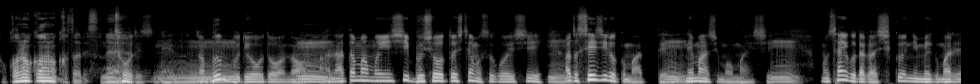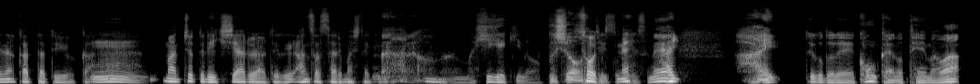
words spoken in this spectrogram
なかなかな方ですね。そうですね。文武両道の,、うんあの頭もいいし武将としてもすごいし、うんあと政治力もあって、うん根回しもうまいし、うん。もう最後だから主君に恵まれなかったというか、うん。まあちょっと歴史あるあるで暗殺されましたけど。なるほど。うんまあ、悲劇の武将そうということですね。ですね。はい。はい。ということで、今回のテーマは、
